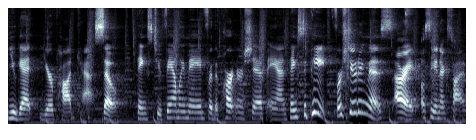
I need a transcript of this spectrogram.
you get your podcast. So thanks to Family Made for the partnership, and thanks to Pete for shooting this. All right, I'll see you next time.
